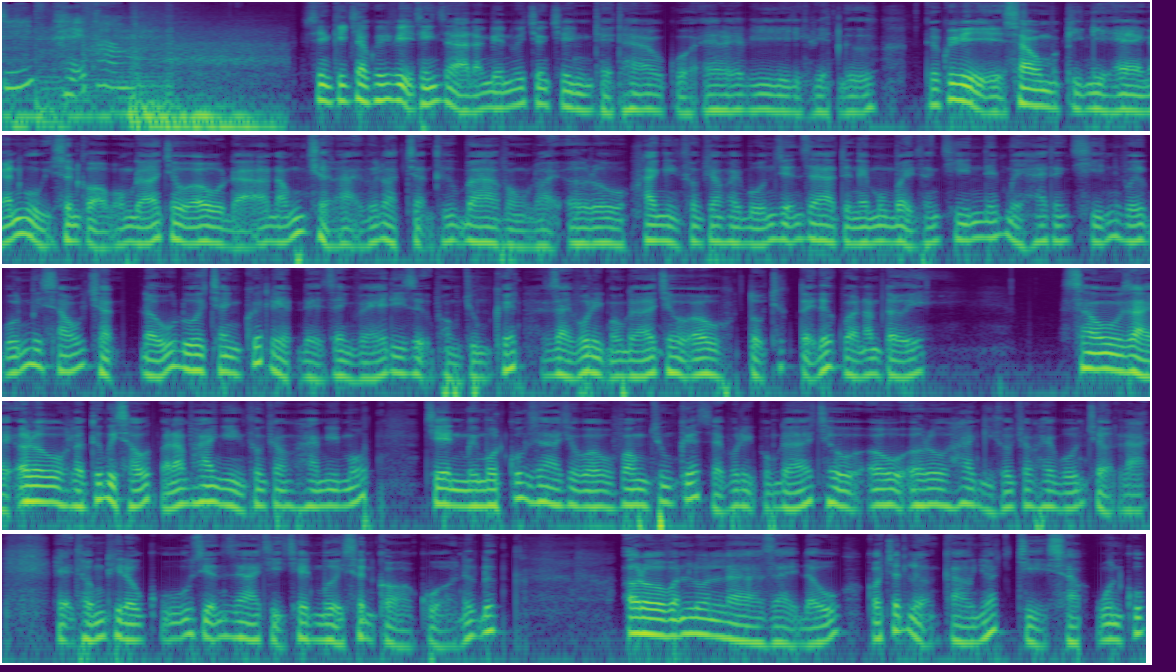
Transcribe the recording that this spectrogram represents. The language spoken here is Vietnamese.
chí thể thao. Xin kính chào quý vị thính giả đang đến với chương trình thể thao của RFI Việt ngữ. Thưa quý vị, sau một kỳ nghỉ hè ngắn ngủi, sân cỏ bóng đá châu Âu đã nóng trở lại với loạt trận thứ ba vòng loại Euro 2024 diễn ra từ ngày 7 tháng 9 đến 12 tháng 9 với 46 trận đấu đua tranh quyết liệt để giành vé đi dự vòng chung kết giải vô địch bóng đá châu Âu tổ chức tại Đức vào năm tới. Sau giải Euro lần thứ 16 vào năm 2021, trên 11 quốc gia châu Âu, vòng chung kết giải vô địch bóng đá châu Âu Euro 2024 trở lại, hệ thống thi đấu cũ diễn ra chỉ trên 10 sân cỏ của nước Đức. Euro vẫn luôn là giải đấu có chất lượng cao nhất chỉ sau World Cup,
